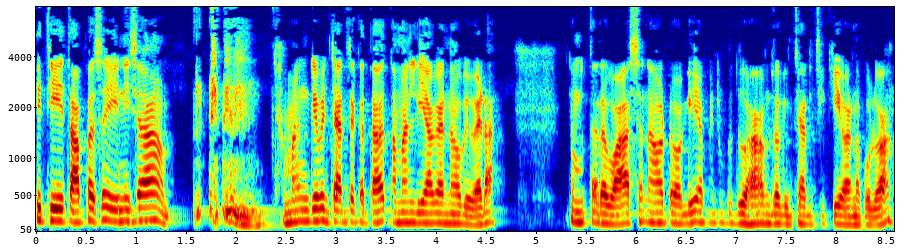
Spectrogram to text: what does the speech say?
ඉතින් මේ තපස ඒ නිසා තමන්ගේම චරිත කතාව තමන් ලියා ගන්නවා වගේ වැඩක්. නමුත් අර වාසනාවට වගේ අපිට බුදුහාමුදුරගේ චරිත කියවන්න පුළුවන්.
